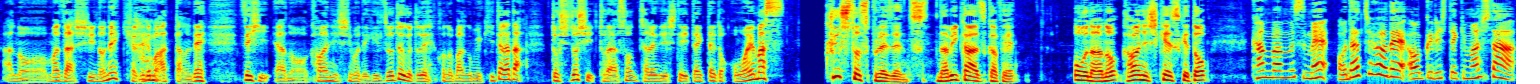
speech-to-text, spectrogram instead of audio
あの、まあ、雑誌のね、企画でもあったので、ぜひ、あの、川西にもできるぞということで、この番組を聞いた方、どしどしトライアスロンチャレンジしていただきたいと思います。クストスプレゼンツ、ナビカーズカフェ、オーナーの川西圭介と、看板娘、小田千穂でお送りしてきました。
